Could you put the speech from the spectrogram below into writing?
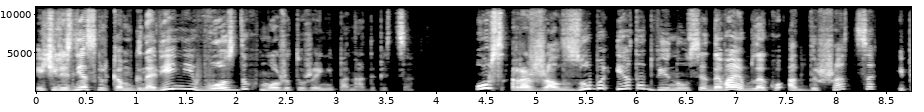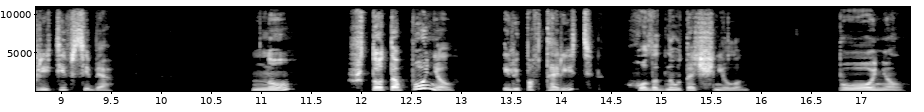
и через несколько мгновений воздух может уже не понадобиться. Урс разжал зубы и отодвинулся, давая Блэку отдышаться и прийти в себя. «Ну, что-то понял? Или повторить?» — холодно уточнил он. «Понял», —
